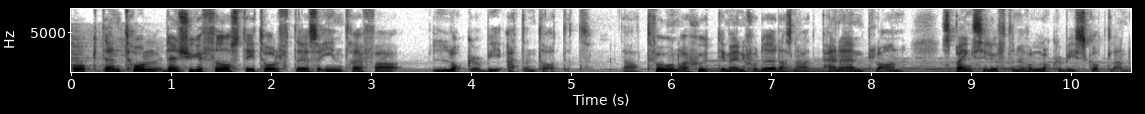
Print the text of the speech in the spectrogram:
Och den, 12, den 21 i 12 så inträffar Lockerbie-attentatet. Där 270 människor dödas när ett Pan Am-plan sprängs i luften över Lockerbie, Skottland.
